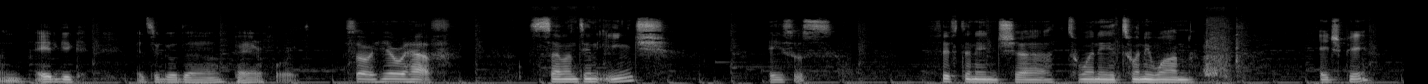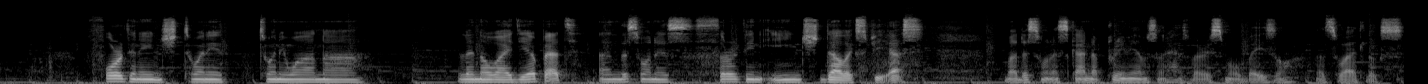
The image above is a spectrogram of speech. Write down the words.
an 8 gig, it's a good uh, pair for it. So here we have 17 inch Asus 15 inch uh, 2021 HP 14 inch 2021 uh, Lenovo IdeaPad and this one is 13 inch Dell XPS but this one is kind of premium so it has very small bezel. That's why it looks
